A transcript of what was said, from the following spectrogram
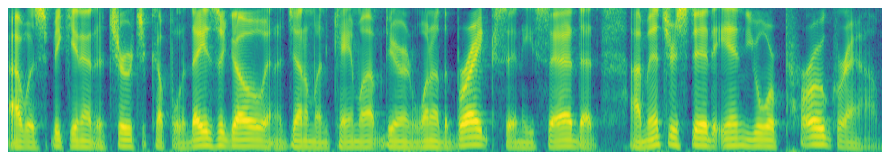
I was speaking at a church a couple of days ago, and a gentleman came up during one of the breaks and he said that I'm interested in your program.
